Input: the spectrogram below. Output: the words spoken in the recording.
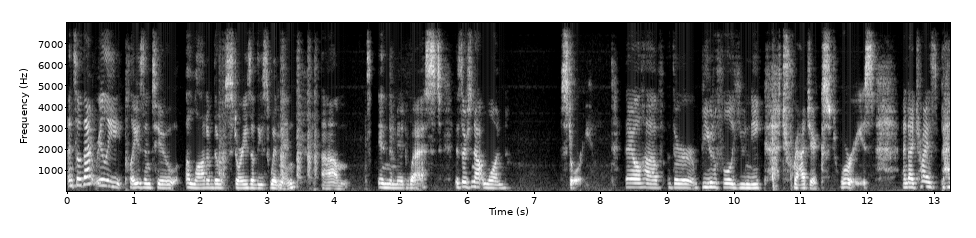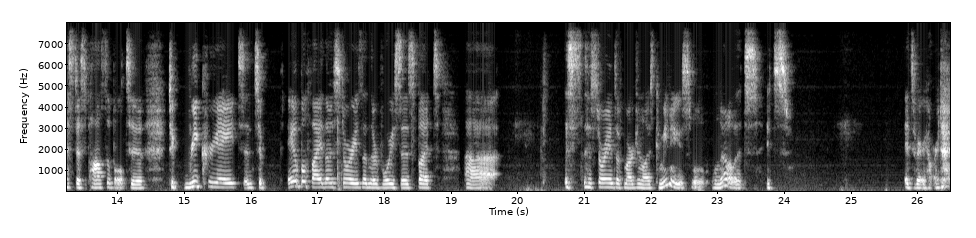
And so that really plays into a lot of the stories of these women um, in the Midwest. Is there's not one story. They all have their beautiful, unique, tragic stories, and I try as best as possible to to recreate and to amplify those stories and their voices, but uh, historians of marginalized communities will, will know it's it's it's very hard.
